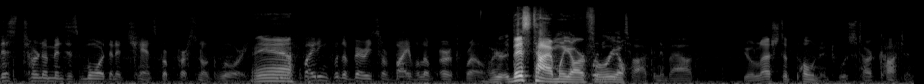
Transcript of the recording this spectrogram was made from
This tournament is more than a chance for personal glory. Yeah. We are fighting for the very survival of Earthrealm. We're- This time we are for what are real. you talking about? Your last opponent was Tarkatan.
